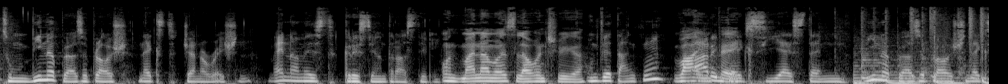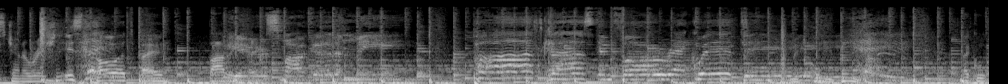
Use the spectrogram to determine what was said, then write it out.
zum Wiener Börseplausch Next Generation. Mein Name ist Christian Drastil. Und mein Name ist Laurenz Schwieger. Und wir danken Warimpex. Yes, denn Wiener Börseplausch Next Generation ist powered by me. Podcasting for Equity. Hey, Na gut.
